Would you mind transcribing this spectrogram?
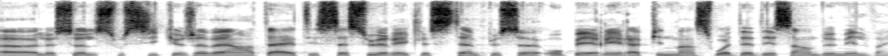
euh, le seul souci que j'avais en tête et s'assurer que le système puisse euh, opérer rapidement, soit dès décembre 2020.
